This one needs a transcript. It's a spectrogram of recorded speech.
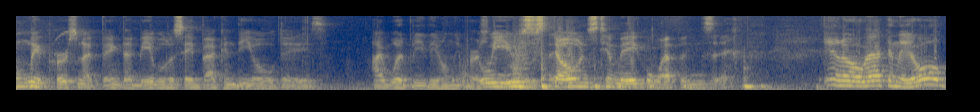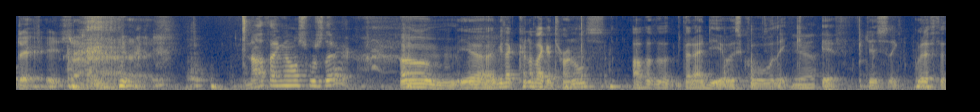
only person I think that'd be able to say back in the old days. I would be the only person. We to be able say- stones to make weapons. You know, back in the old days, uh, nothing else was there. Um, yeah, I mean, like kind of like Eternals. I thought that, that idea was cool. Like, Yeah. if just like, what if the,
